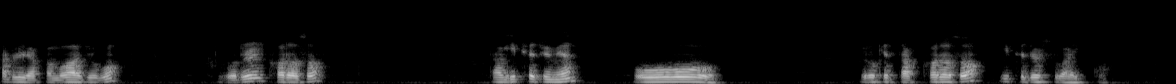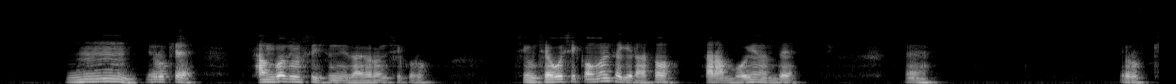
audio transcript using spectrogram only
팔을 약간 모아주고, 이거를 걸어서 딱 입혀주면, 오, 이렇게 딱 걸어서 입혀줄 수가 있고. 음, 이렇게 잠궈줄 수 있습니다. 이런 식으로. 지금 제 옷이 검은색이라서 잘 안 보이는데, 예. 요렇게.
